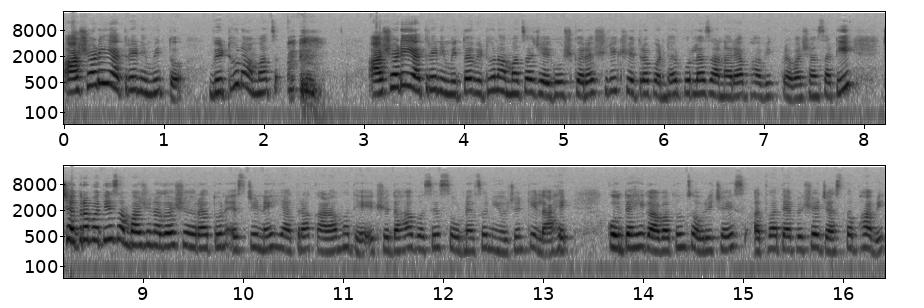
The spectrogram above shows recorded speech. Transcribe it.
आषाढी यात्रेनिमित्त विठू नामाचा आषाढी यात्रेनिमित्त विठू नामाचा जयघोष करत श्री क्षेत्र पंढरपूरला जाणाऱ्या भाविक प्रवाशांसाठी छत्रपती संभाजीनगर शहरातून एस टीने यात्रा काळामध्ये एकशे दहा बसेस सोडण्याचं नियोजन केलं आहे. कोणत्याही गावातून चौवेचाळीस अथवा त्यापेक्षा जास्त भाविक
